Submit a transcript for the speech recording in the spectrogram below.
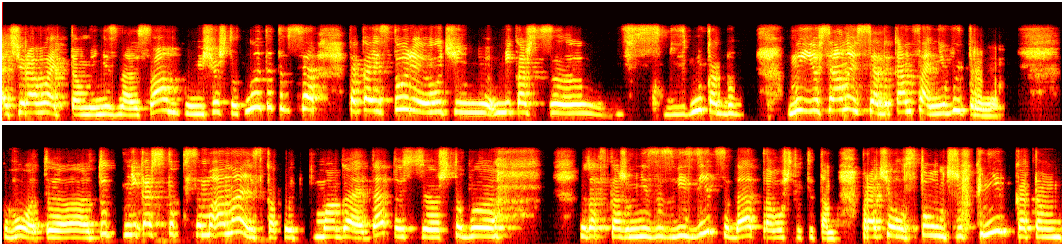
очаровать там, не знаю, самку, еще что-то. Ну, это, это вся такая история очень, мне кажется, ну, как бы, мы ее все равно из себя до конца не вытравим. Вот. Э, тут, мне кажется, только самоанализ какой-то помогает, да, то есть, э, чтобы ну, так скажем, не зазвездиться, да, от того, что ты там прочел 100 лучших книг, как там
